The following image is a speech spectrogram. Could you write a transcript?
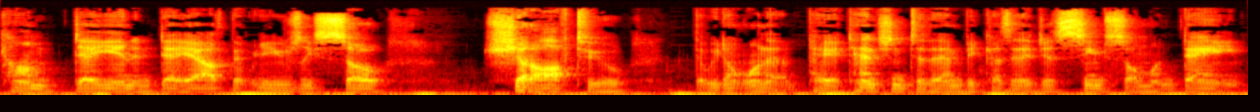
come day in and day out that we're usually so shut off to that we don't want to pay attention to them because they just seem so mundane.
